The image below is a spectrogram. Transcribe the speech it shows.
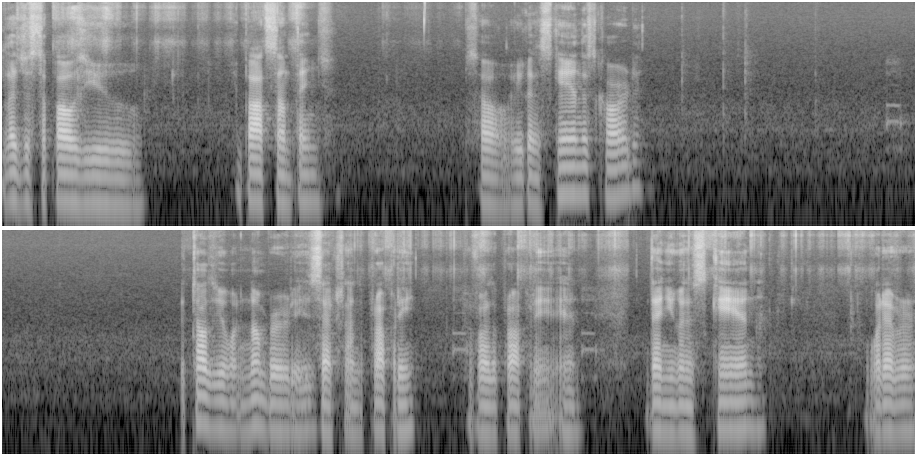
let's just suppose you, you bought something so you're going to scan this card it tells you what number it is actually on the property for the property and then you're going to scan whatever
